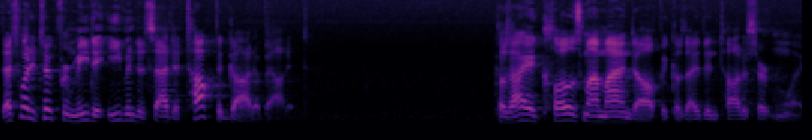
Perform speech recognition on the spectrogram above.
That's what it took for me to even decide to talk to God about it. Because I had closed my mind off because I had been taught a certain way.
